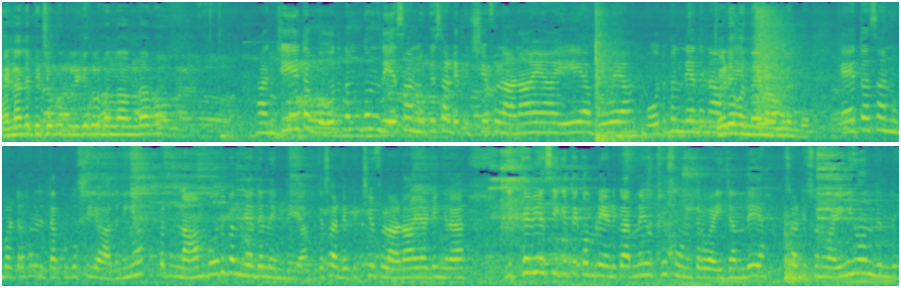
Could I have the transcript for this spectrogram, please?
ਇਹਨਾਂ ਦੇ ਪਿੱਛੇ ਕੋਈ ਪੋਲੀਟੀਕਲ ਬੰਦਾ ਆਉਂਦਾ ਵਾ? ਹਾਂਜੀ ਇਹ ਤਾਂ ਬਹੁਤ ਧਮਕਾਉਂਦੇ ਆ ਸਾਨੂੰ ਕਿ ਸਾਡੇ ਪਿੱਛੇ ਫਲਾਣਾ ਆ ਇਹ ਆ ਉਹ ਆ ਬਹੁਤ ਬੰਦਿਆਂ ਦੇ ਨਾਮ ਕਿਹੜੇ ਬੰਦੇ ਨਾਮ ਲੈਂਦੇ ਨੇ ਇਹ ਤਾਂ ਸਾਨੂੰ ਬਟ ਹਲੇ ਤੱਕ ਕੁਝ ਯਾਦ ਨਹੀਂ ਆ ਪਰ ਨਾਮ ਬਹੁਤ ਬੰਦਿਆਂ ਦੇ ਲੈਂਦੇ ਆ ਕਿ ਸਾਡੇ ਪਿੱਛੇ ਫਲਾਣਾ ਆ ਢਿੰਗਰਾ ਆ। ਜਿੱਥੇ ਵੀ ਅਸੀਂ ਕਿਤੇ ਕੰਪਲੇਂਟ ਕਰਨੇ ਉੱਥੇ ਫੋਨ ਕਰਵਾਈ ਜਾਂਦੇ ਆ। ਸਾਡੀ ਸੁਣਵਾਈ ਨਹੀਂ ਹੋਣ ਦਿੰਦੇ।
